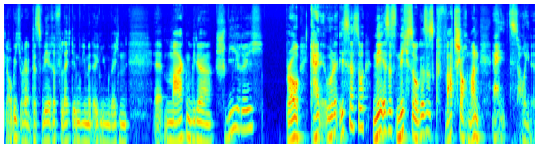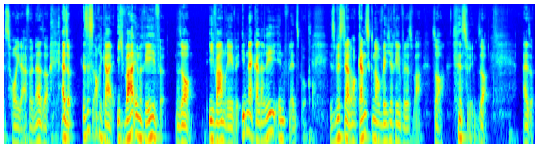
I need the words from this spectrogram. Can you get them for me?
glaube ich, oder das wäre vielleicht irgendwie mit irgendwelchen äh, Marken wieder schwierig. Bro, kein, oder ist das so? Nee, ist es nicht so. Das ist Quatsch, auch Mann. Hey, sorry, sorry dafür, ne? So. Also, es ist auch egal. Ich war im Rewe. So, ich war im Rewe. In der Galerie in Flensburg. Jetzt wisst ihr halt auch ganz genau, welche Rewe das war. So, deswegen, so. Also,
